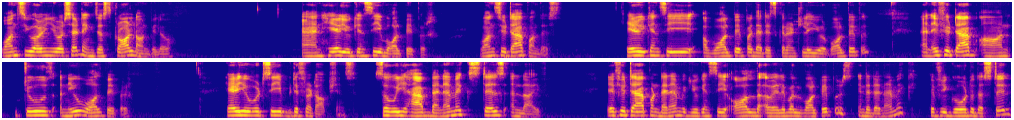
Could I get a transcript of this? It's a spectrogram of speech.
Once you are in your settings just scroll down below. And here you can see wallpaper. Once you tap on this, here you can see a wallpaper that is currently your wallpaper and if you tap on choose a new wallpaper. Here you would see different options. So we have dynamic stills and live. If you tap on dynamic you can see all the available wallpapers in the dynamic. If you go to the still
